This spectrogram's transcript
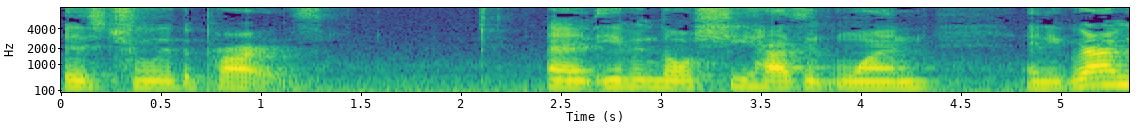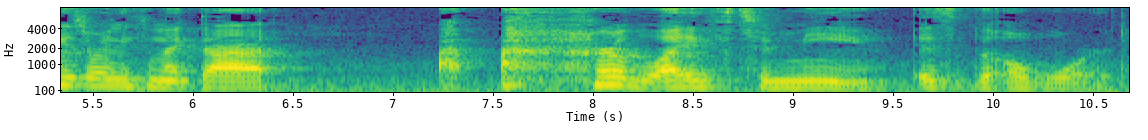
is truly the prize. And even though she hasn't won any Grammys or anything like that, I, her life to me is the award,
